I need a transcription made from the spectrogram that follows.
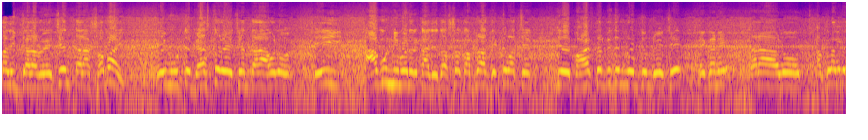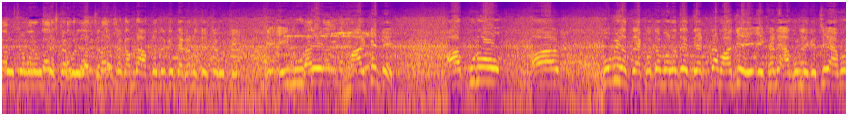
মালিক যারা রয়েছেন, তারা সবাই এই মুহূর্তে ব্যস্ত রয়েছেন। তারা হলো এই আগুন নিবারণের কাজে। দর্শক, আপনারা দেখতে পাচ্ছেন যে ফায়ার সার্ভিসের লোকজন রয়েছে। এখানে তারা হলো আক্রান্ত পরিশ্রম করার চেষ্টা করে যাচ্ছেন। দর্শক, আমরা আপনাদেরকে দেখানোর চেষ্টা করছি যে এই মুহূর্তে মার্কেটে পুরো আহ, গভীর রাতে এক কথা বলা যায় দেড়টা বাজে এখানে আগুন লেগেছে এবং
